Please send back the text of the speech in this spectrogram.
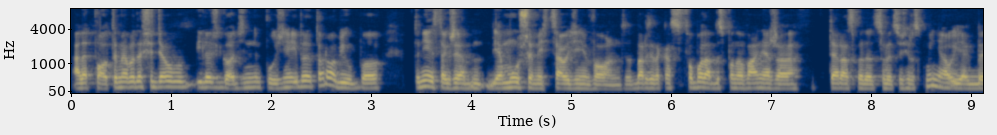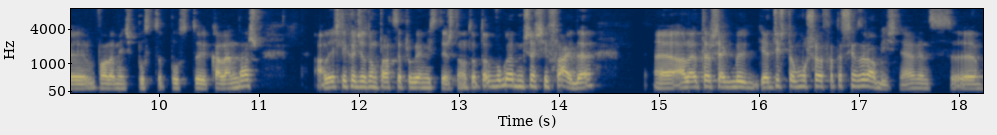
ale potem ja będę siedział ileś godzin później i będę to robił, bo to nie jest tak, że ja, ja, muszę mieć cały dzień wolny. To jest bardziej taka swoboda dysponowania, że teraz będę sobie coś rozkminiał i jakby wolę mieć pusty, pusty kalendarz. Ale jeśli chodzi o tą pracę programistyczną, to to w ogóle myślę się Friday, e, ale też jakby ja gdzieś to muszę ostatecznie zrobić, nie? Więc e,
